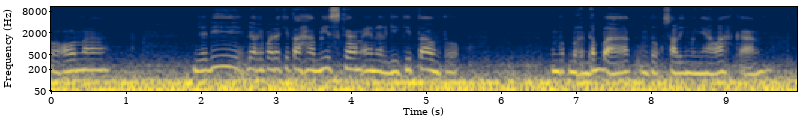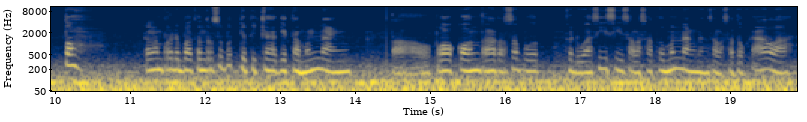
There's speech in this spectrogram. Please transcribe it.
corona jadi daripada kita habiskan energi kita untuk untuk berdebat, untuk saling menyalahkan, toh dalam perdebatan tersebut ketika kita menang atau pro kontra tersebut kedua sisi salah satu menang dan salah satu kalah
